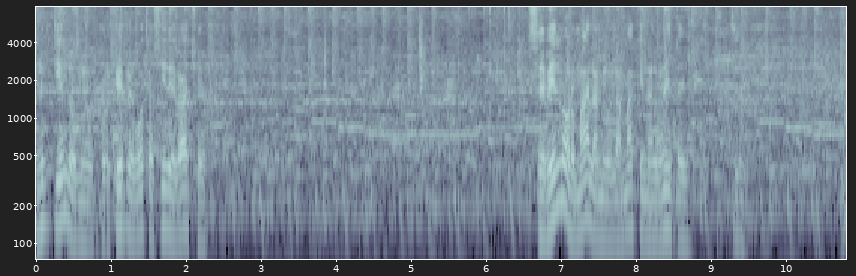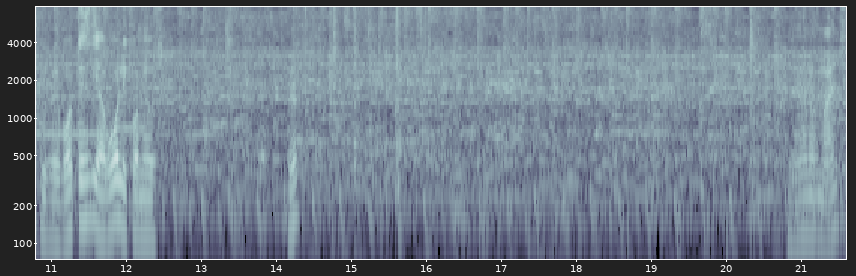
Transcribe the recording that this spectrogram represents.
No entiendo, amigo, por qué rebota así de gacha. Se ve normal, amigo, la máquina, la neta. Su rebote es diabólico, amigos. ¿Eh? No, no manches,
